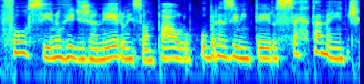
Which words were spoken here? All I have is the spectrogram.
Fosse no Rio de Janeiro em São Paulo, o Brasil inteiro certamente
